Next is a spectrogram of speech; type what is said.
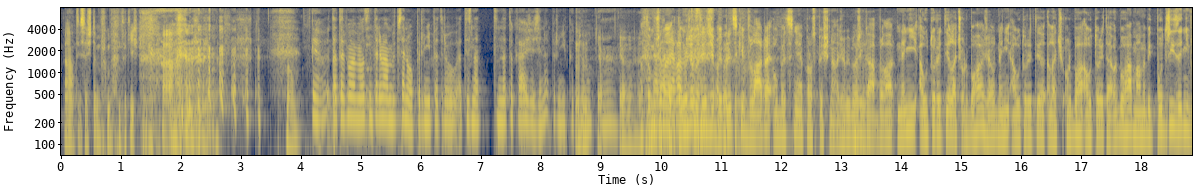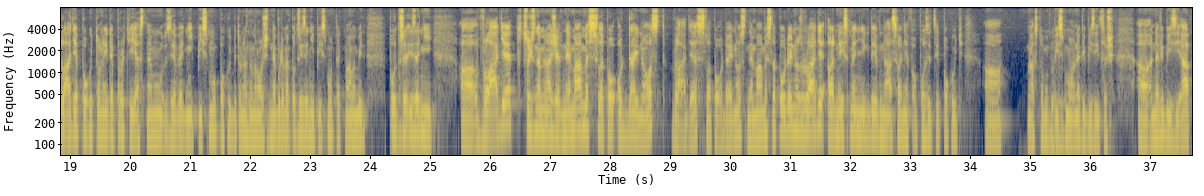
A ty seš ten problém totiž. Jo, a to máme, vlastně tady mám vypsanou první Petrovou a ty na, ty na to kážeš, že na první Petrovou. Mm-hmm, jo, a. Jo, jo. a to můžeme, to můžeme říct, že biblicky vláda je obecně prospěšná, že Bible mm-hmm. říká, byla, není autority leč od Boha, že jo? není autority leč od Boha, autorita je od Boha, máme být podřízení vládě, pokud to nejde proti jasnému zjevení písmu, pokud by to neznamenalo, že nebudeme podřízení písmu, tak máme být podřízení vládě, což znamená, že nemáme slepou oddajnost vládě, slepou oddajnost, nemáme slepou oddajnost vládě, ale nejsme nikdy v násilně v opozici, pokud nás tomu mhm. písmo nevybízí, což nevybízí. A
